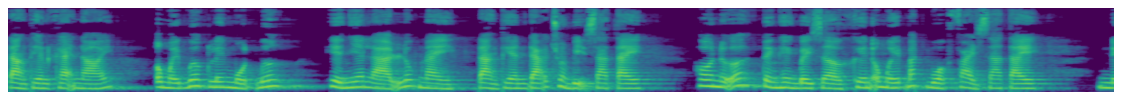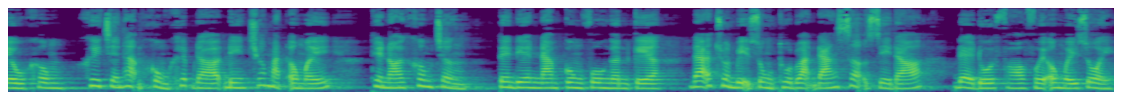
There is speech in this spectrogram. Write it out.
Tàng Thiên khẽ nói, ông ấy bước lên một bước. Hiển nhiên là lúc này Tàng Thiên đã chuẩn bị ra tay. Hơn nữa, tình hình bây giờ khiến ông ấy bắt buộc phải ra tay. Nếu không, khi chiến hạm khủng khiếp đó đến trước mặt ông ấy, thì nói không chừng tên điên Nam Cung vô ngân kia đã chuẩn bị dùng thủ đoạn đáng sợ gì đó để đối phó với ông ấy rồi.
